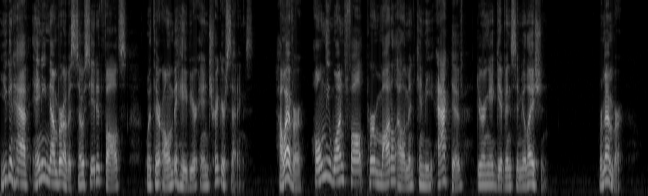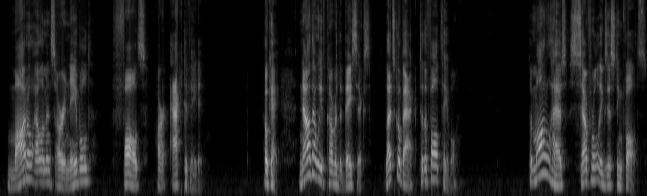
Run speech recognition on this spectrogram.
you can have any number of associated faults with their own behavior and trigger settings. However, only one fault per model element can be active during a given simulation. Remember, model elements are enabled, faults are activated. Okay, now that we've covered the basics, let's go back to the fault table. The model has several existing faults.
